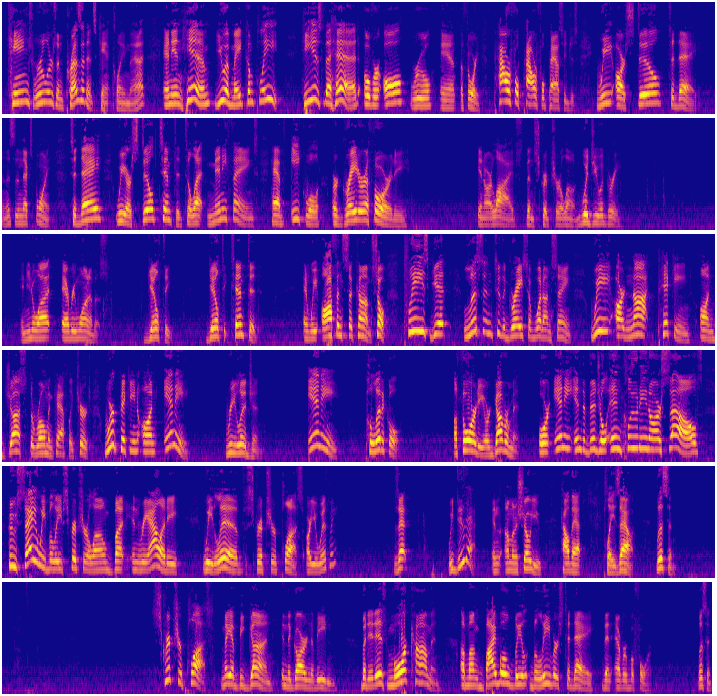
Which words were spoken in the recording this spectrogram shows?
Kings, rulers, and presidents can't claim that. And in Him, you have made complete. He is the head over all rule and authority. Powerful, powerful passages. We are still today, and this is the next point. Today, we are still tempted to let many things have equal or greater authority in our lives than Scripture alone. Would you agree? And you know what? Every one of us. Guilty. Guilty. Tempted and we often succumb. So please get listen to the grace of what I'm saying. We are not picking on just the Roman Catholic Church. We're picking on any religion, any political authority or government, or any individual, including ourselves, who say we believe Scripture alone, but in reality, we live Scripture plus. Are you with me? Does that, we do that. And I'm going to show you how that plays out. Listen. Scripture plus may have begun in the Garden of Eden, but it is more common among Bible believers today than ever before. Listen,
